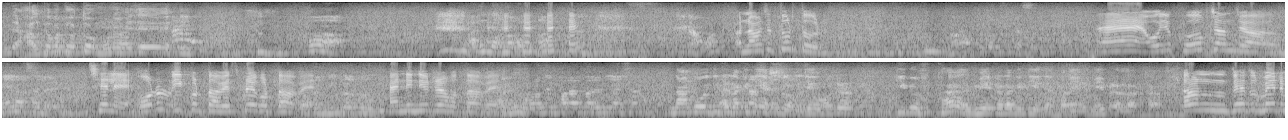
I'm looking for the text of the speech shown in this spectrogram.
মানে হালকা পাতলা তো মনে হয় যে হ্যাঁ। খালি কথা বলো না? কি নাম ওর? নাম হচ্ছে তুরতুর। হ্যাঁ ওই যে খুব চঞ্চল। ছেলে? ছেলে ওর ই করতে হবে স্প্রে করতে হবে। হ্যাঁ নিউট্রাল করতে হবে। না ওই দুটোটাকে নিয়ে আসছিল যে ওইটার কি ওষুধ খায় মেয়েটার আগে দিয়ে দেন মানে মেয়ে কারণ যেহেতু মেয়েটা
